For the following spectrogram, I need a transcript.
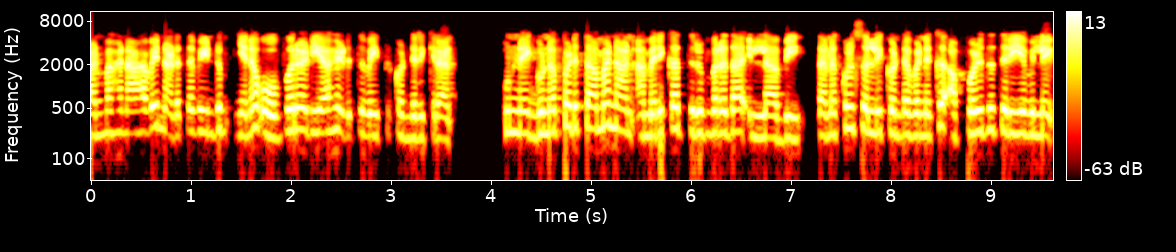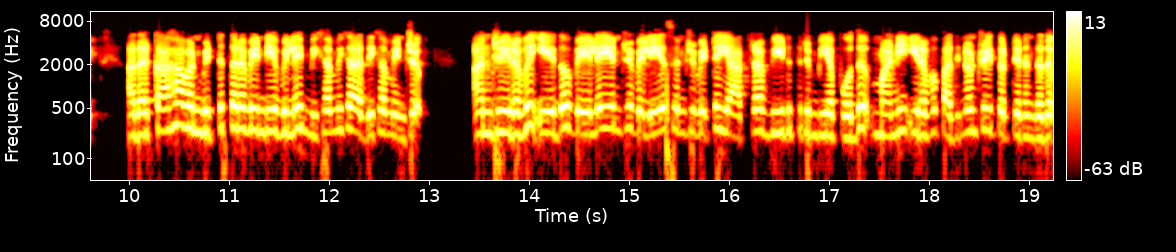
ஆண்மகனாகவே நடத்த வேண்டும் என ஒவ்வொரு அடியாக எடுத்து வைத்துக் கொண்டிருக்கிறான் உன்னை குணப்படுத்தாம நான் அமெரிக்கா திரும்புறதா இல்லாபி தனக்குள் சொல்லிக் கொண்டவனுக்கு அப்பொழுது தெரியவில்லை. அதற்காக அவன் விட்டுத்தர வேண்டிய விலை மிக மிக அதிகம் என்று. அன்று இரவு ஏதோ வேலை என்று வெளியே சென்றுவிட்டு யாத்ரா வீடு திரும்பிய போது மணி இரவு பதினொன்றை தொட்டிருந்தது.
